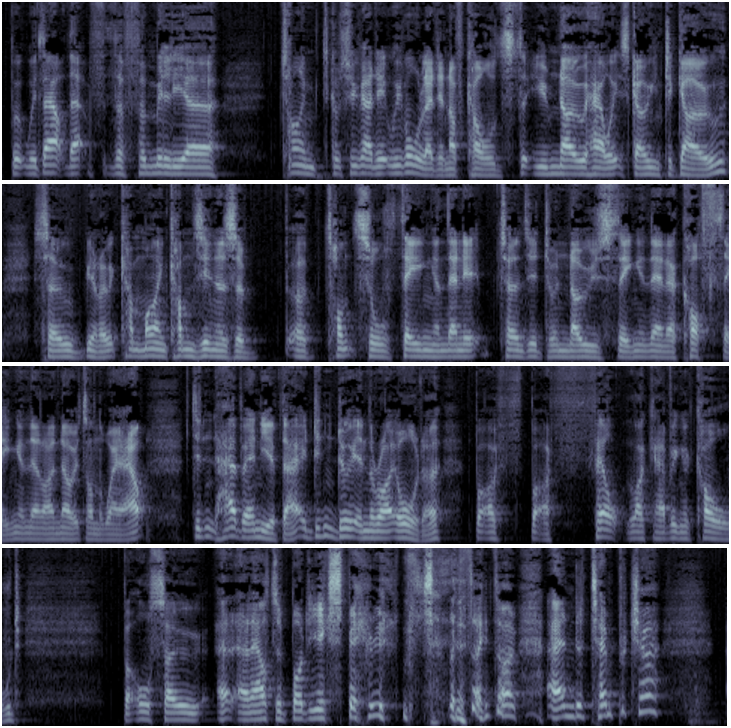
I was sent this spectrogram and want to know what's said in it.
but without that the familiar time because we've had it. We've all had enough colds that you know how it's going to go. So you know, it come mine comes in as a a tonsil thing, and then it turns into a nose thing, and then a cough thing, and then I know it's on the way out. Didn't have any of that. It didn't do it in the right order, but I but I felt like having a cold, but also an out of body experience at the same time, and a temperature,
